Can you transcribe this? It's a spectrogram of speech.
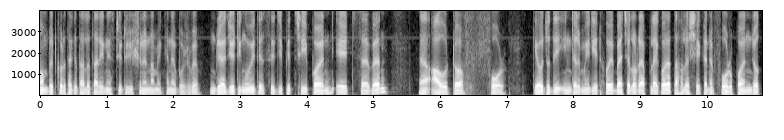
কমপ্লিট করে থাকে, তাহলে তার ইনস্টিটিউশনের নাম এখানে বসবে। Graduating with CGPA three point eight seven out of four কেউ যদি ইন্টারমিডিয়েট হয়ে ব্যাচেলর অ্যাপ্লাই করে, তাহলে সেখানে ফোর পয়েন্ট যত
